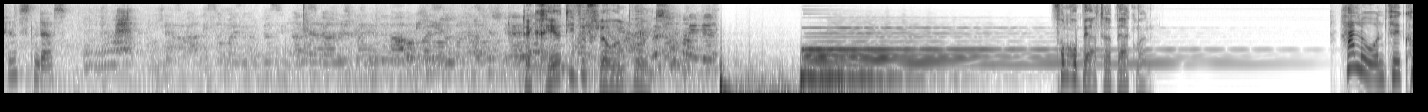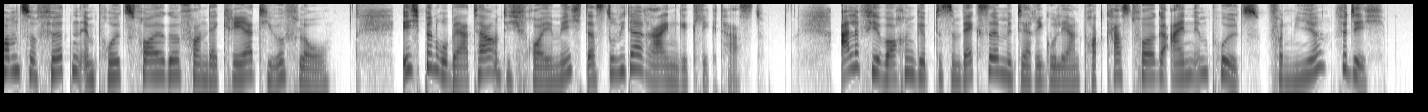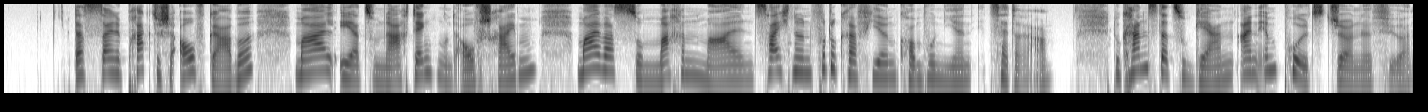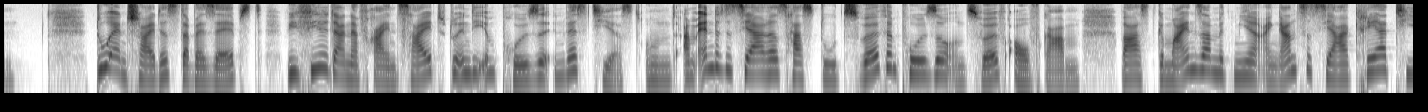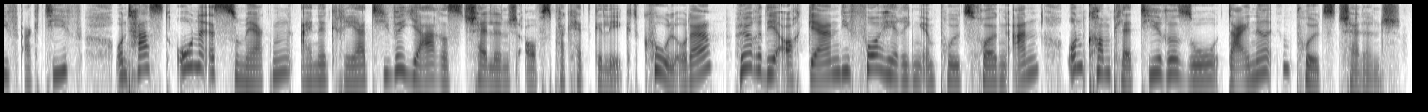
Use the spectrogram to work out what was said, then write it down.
findest du das? Der kreative Flow Impuls. Von Roberta Bergmann. Hallo und willkommen zur vierten Impulsfolge von der kreative Flow. Ich bin Roberta und ich freue mich, dass du wieder reingeklickt hast. Alle vier Wochen gibt es im Wechsel mit der regulären Podcast-Folge einen Impuls von mir für dich. Das ist eine praktische Aufgabe, mal eher zum Nachdenken und Aufschreiben, mal was zum Machen, Malen, Zeichnen, Fotografieren, Komponieren etc. Du kannst dazu gern ein Impulsjournal führen. Du entscheidest dabei selbst, wie viel deiner freien Zeit du in die Impulse investierst. Und am Ende des Jahres hast du zwölf Impulse und zwölf Aufgaben, warst gemeinsam mit mir ein ganzes Jahr kreativ aktiv und hast, ohne es zu merken, eine kreative Jahreschallenge aufs Parkett gelegt. Cool, oder? Höre dir auch gern die vorherigen Impulsfolgen an und komplettiere so deine Impuls-Challenge.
